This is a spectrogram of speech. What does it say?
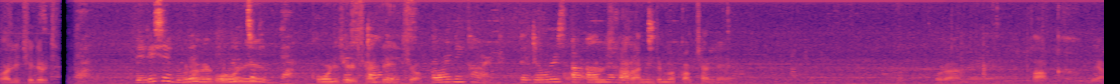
빨리 제대로 타. 내리실 문은 공원이, 오른쪽입니다. 공원이 제일 잘 돼 있죠. 어, on your left. 사람이 좀뭐꽉 찼네. 보라매 파크. 야.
